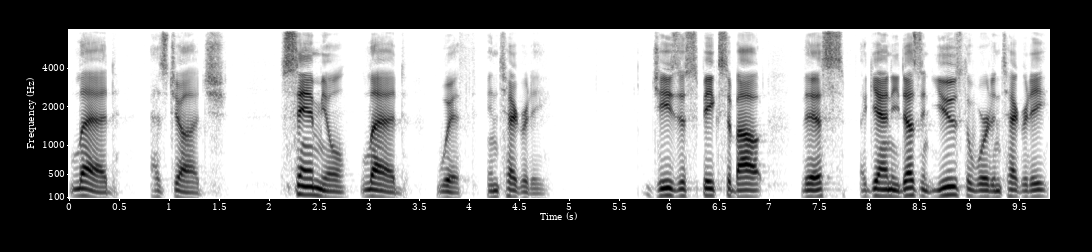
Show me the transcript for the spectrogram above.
led as judge. Samuel led with integrity. Jesus speaks about this. Again, he doesn't use the word integrity,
